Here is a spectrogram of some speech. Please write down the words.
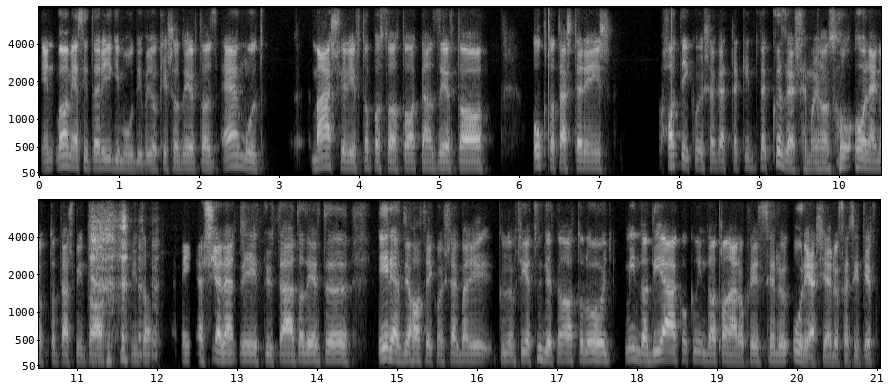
én valamilyen szinte régi módi vagyok, és azért az elmúlt másfél év tapasztalat alapján azért a oktatás terén is hatékonyságát tekintve közel sem olyan az online oktatás, mint a, mint a személyes jelenlétű, tehát azért érezni a hatékonyságbeli különbséget, függetlenül attól, hogy mind a diákok, mind a tanárok részéről óriási erőfeszítést,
